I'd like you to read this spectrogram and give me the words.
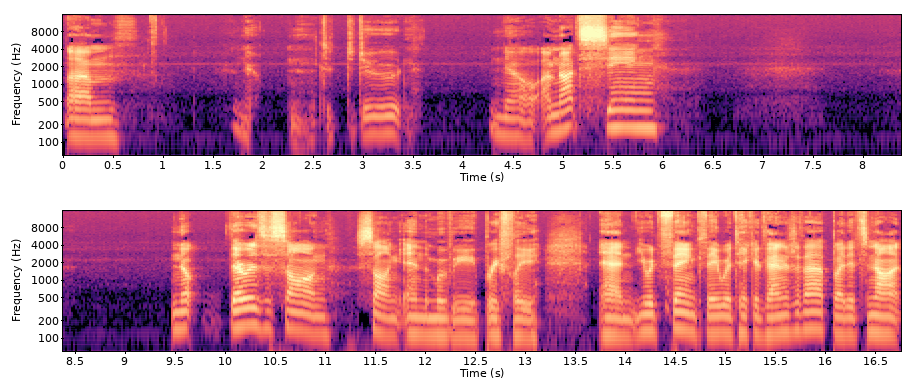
Um, no, dude, no, I'm not seeing. Nope, there is a song sung in the movie briefly, and you would think they would take advantage of that, but it's not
